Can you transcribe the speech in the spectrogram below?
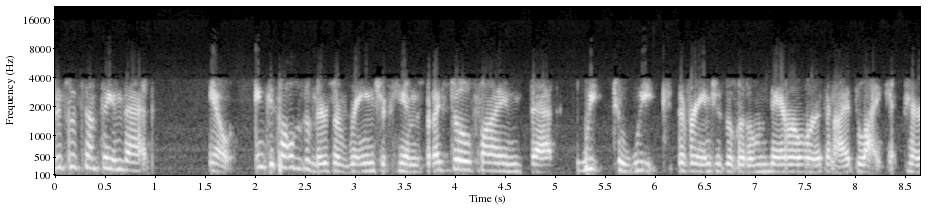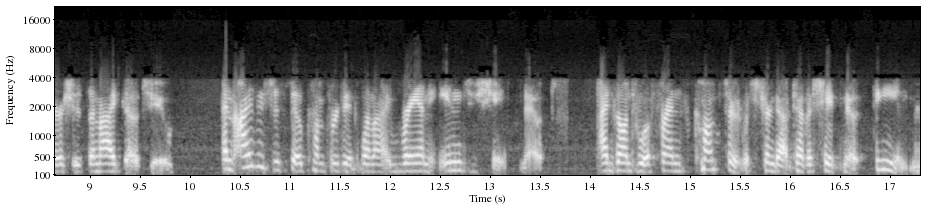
this was something that you know in Catholicism there's a range of hymns, but I still find that week to week the range is a little narrower than I'd like at parishes than I go to. And I was just so comforted when I ran into Shape Notes. I'd gone to a friend's concert, which turned out to have a Shape Note theme.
